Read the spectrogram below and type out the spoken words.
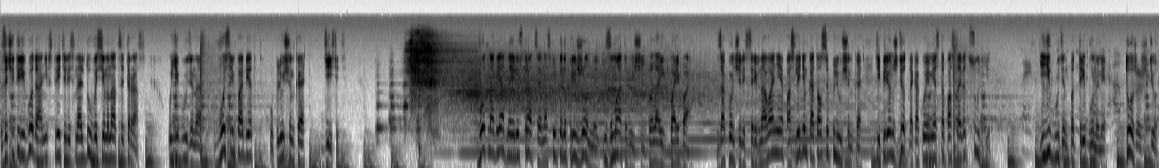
За четыре года они встретились на льду 18 раз. У Ягудина 8 побед, у Плющенко 10. Вот наглядная иллюстрация, насколько напряженной, изматывающей была их борьба. Закончились соревнования, последним катался Плющенко. Теперь он ждет, на какое место поставят судьи. И Ягудин под трибунами тоже ждет.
